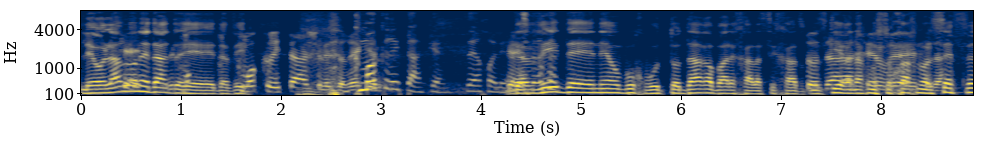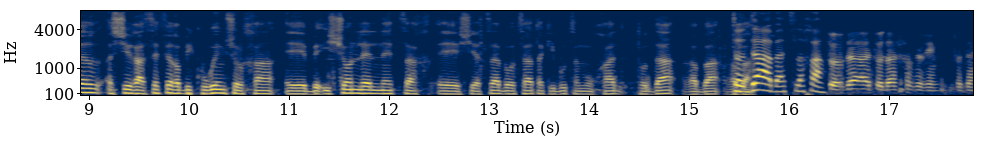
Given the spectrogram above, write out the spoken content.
לעולם לא נדע, אה, דוד. כמו כריתה של איזה רגל. כמו כריתה, כן, זה יכול להיות. דוד אה, נאו בוחבוט, תודה רבה לך על השיחה הזאת. נזכיר, אנחנו שוחחנו על ספר השירה, ספר הביקורים שלך אה, באישון ליל נצח, שיצא בהוצאת הקיבוץ המאוחד. תודה רבה רבה. תודה, בהצלחה. תודה, תודה חברים, תודה.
